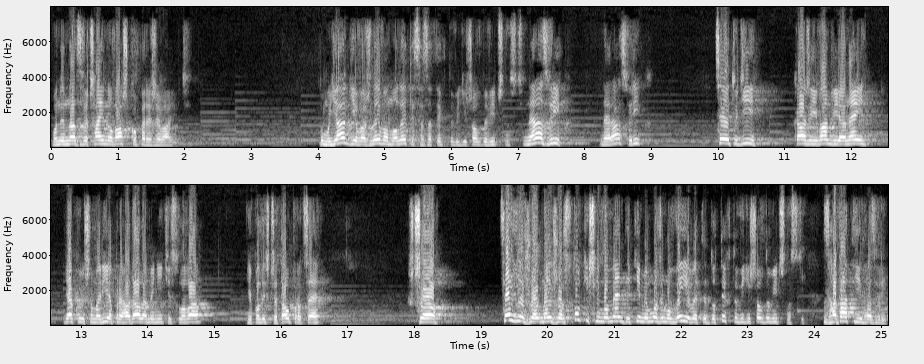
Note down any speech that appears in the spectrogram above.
вони надзвичайно важко переживають. Тому як є важливо молитися за тих, хто відійшов до вічності. Не раз в рік, не раз в рік. Це тоді, каже Іван Віаней, дякую, що Марія пригадала мені ті слова, я колись читав про це, що це є найжорстокіший момент, який ми можемо виявити до тих, хто відійшов до вічності, згадати їх раз в рік.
